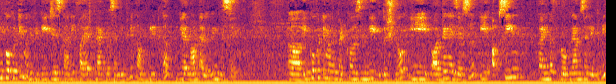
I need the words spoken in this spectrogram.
ఇంకొకటి మనకి డీజేస్ కానీ ఫైర్ క్రాకర్స్ అనేటివి కంప్లీట్గా we're not allowing this time ఇంకొకటి కావాల్సింది దృష్టిలో ఈ ఆర్గనైజర్స్ ఈ అప్సీన్ కైండ్ ఆఫ్ ప్రోగ్రామ్స్ అనేటివి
